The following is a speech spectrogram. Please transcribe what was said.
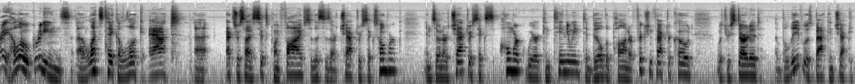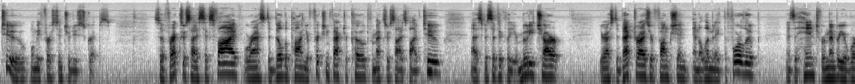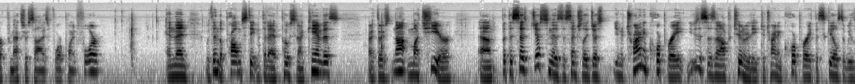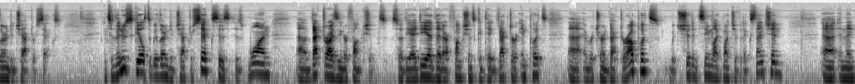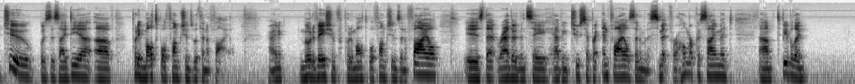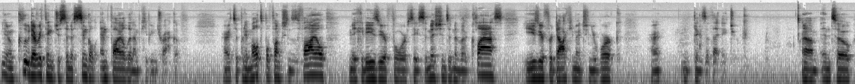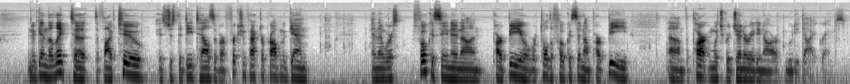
right, hello, greetings. Uh, let's take a look at uh, exercise 6.5. So this is our chapter 6 homework. And so in our chapter 6 homework, we are continuing to build upon our friction factor code, which we started, I believe it was back in chapter 2 when we first introduced scripts. So for exercise 6.5, we're asked to build upon your friction factor code from exercise 5.2, uh, specifically your Moody chart. You're asked to vectorize your function and eliminate the for loop. As a hint, remember your work from exercise 4.4. And then within the problem statement that I have posted on Canvas, right, there's not much here, um, but the suggestion is essentially just you know try and incorporate, use this as an opportunity to try and incorporate the skills that we learned in Chapter 6. And so the new skills that we learned in Chapter 6 is, is one, uh, vectorizing our functions. So the idea that our functions can take vector inputs uh, and return vector outputs, which shouldn't seem like much of an extension. Uh, and then two was this idea of putting multiple functions within a file. Right? Motivation for putting multiple functions in a file is that rather than say having two separate M files that I'm going to submit for a homework assignment, um, to be able to you know include everything just in a single M file that I'm keeping track of. All right, so putting multiple functions in a file make it easier for say submissions into the class, easier for documenting your work, right, and things of that nature. Um, and so and again, the link to, to 5.2 is just the details of our friction factor problem again. And then we're focusing in on part B, or we're told to focus in on part B, um, the part in which we're generating our Moody diagrams.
